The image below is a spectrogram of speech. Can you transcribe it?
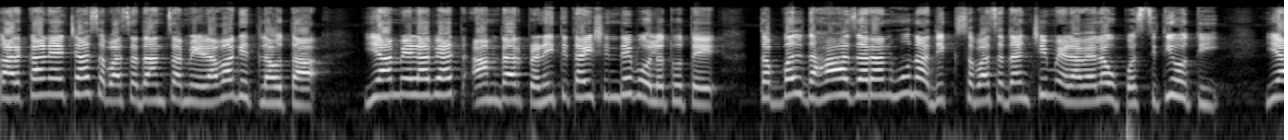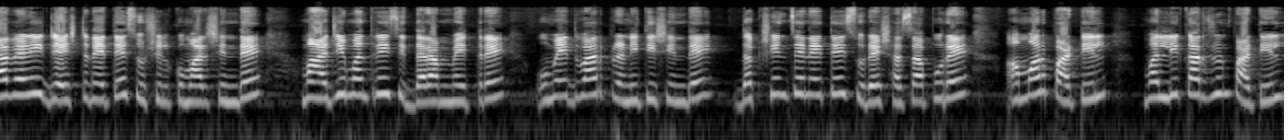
कारखान्याच्या सभासदांचा मेळावा घेतला होता. या मेळाव्यात आमदार प्रणितीताई शिंदे बोलत होते. तब्बल दहा हजारांहून अधिक सभासदांची मेळाव्याला उपस्थिती होती. यावेळी ज्येष्ठ नेते सुशीलकुमार शिंदे माजी मंत्री सिद्धाराम म्हेत्रे उमेदवार प्रणिती शिंदे दक्षिणचे नेते सुरेश हसापुरे अमर पाटील मल्लिकार्जुन पाटील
